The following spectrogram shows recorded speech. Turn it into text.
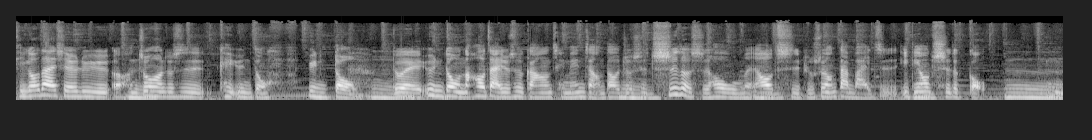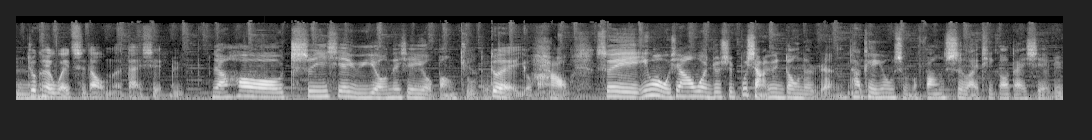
提高代谢率，呃，很重要，就是可以运动。运动，嗯，对，运动，然后再就是刚刚前面讲到，就是吃的时候我们要吃，嗯、比如说像蛋白质，一定要吃的够，嗯，嗯，就可以维持到我们的代谢率。然后吃一些鱼油，那些也有帮助的，对，有好。所以，因为我现在要问，就是不想运动的人，他可以用什么方式来提高代谢率？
